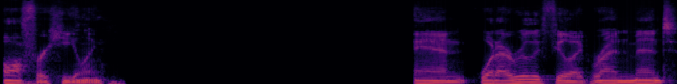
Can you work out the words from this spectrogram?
offer healing. And what I really feel like Ren meant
